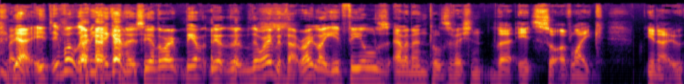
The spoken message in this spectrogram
Maybe. yeah. It, it- well, I mean, again, it's the other way. The, other, the, the way with that, right? Like, it feels elemental sufficient that it's sort of like you know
